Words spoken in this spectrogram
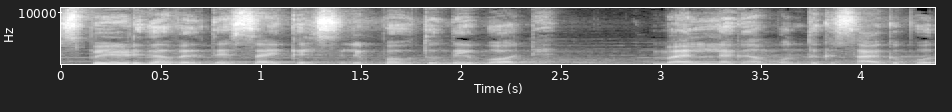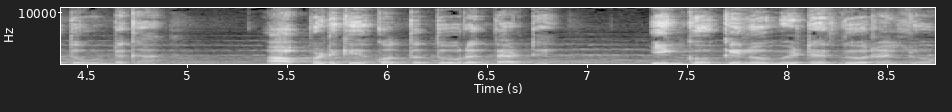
స్పీడ్గా వెళ్తే సైకిల్ స్లిప్ అవుతుందేమో అని మెల్లగా ముందుకు సాగిపోతూ ఉండగా అప్పటికే కొంత దూరం దాటి ఇంకో కిలోమీటర్ దూరంలో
